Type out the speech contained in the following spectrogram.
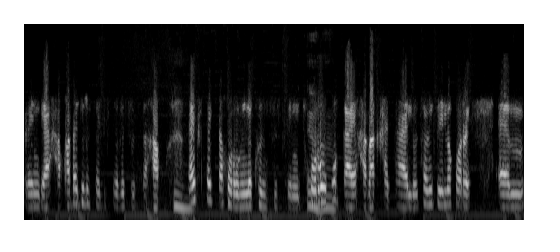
brand ya gago ha ba dirisa di-services tsa gago Mm. ba expecta gore o nne consistent. Gore o kae ga ba kgathale o tshwanetse e le gore um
